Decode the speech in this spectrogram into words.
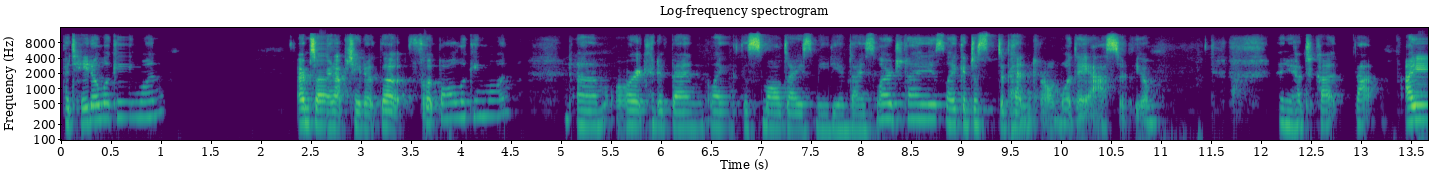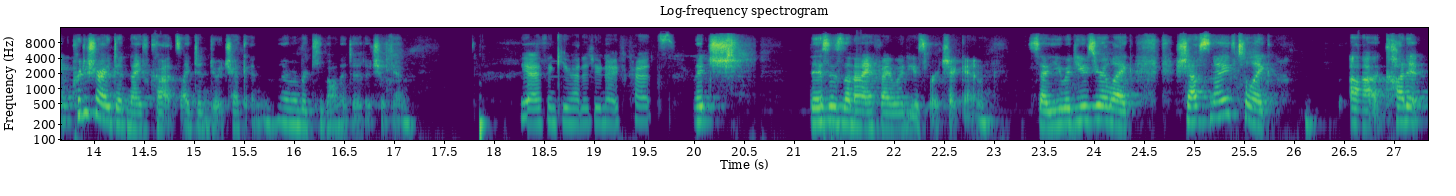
potato looking one. I'm sorry, not potato, the football looking one. Um, or it could have been like the small dice, medium dice, large dice. Like it just depended on what they asked of you. And you had to cut that. I'm pretty sure I did knife cuts. I didn't do a chicken. I remember Kivana did a chicken, Yeah, I think you had to do knife cuts. which this is the knife I would use for chicken. So you would use your like chef's knife to like uh, cut it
